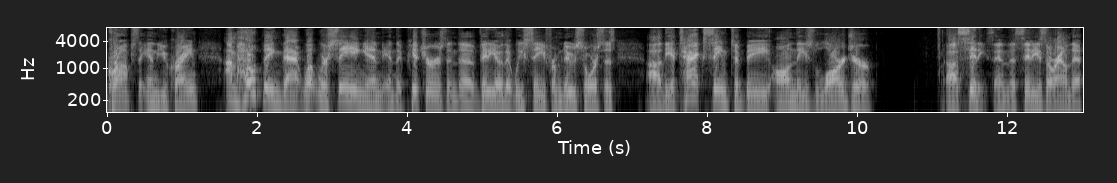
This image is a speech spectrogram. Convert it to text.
crops in Ukraine. I'm hoping that what we're seeing in in the pictures and the video that we see from news sources, uh, the attacks seem to be on these larger uh, cities and the cities around the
